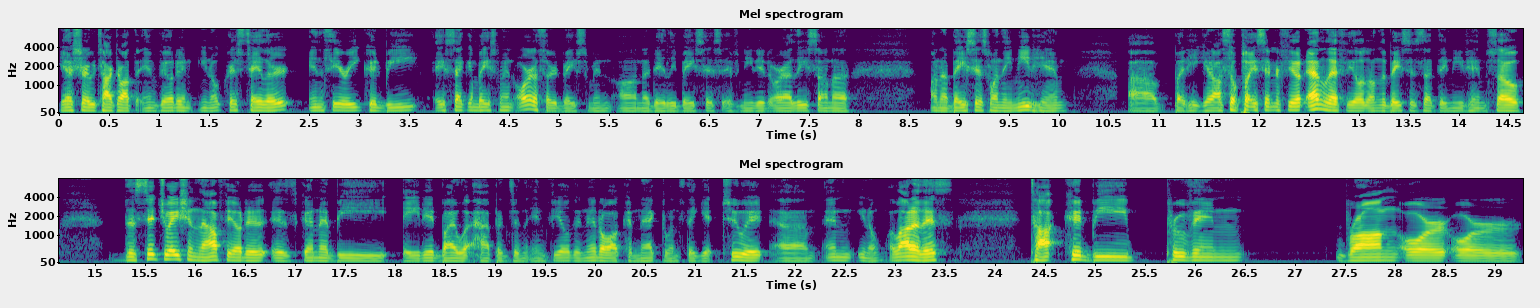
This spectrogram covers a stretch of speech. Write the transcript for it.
Yesterday we talked about the infield, and you know Chris Taylor, in theory, could be a second baseman or a third baseman on a daily basis if needed, or at least on a on a basis when they need him. Uh, but he could also play center field and left field on the basis that they need him. So the situation in the outfield is, is going to be aided by what happens in the infield, and it'll all connect once they get to it. Um, and you know, a lot of this talk could be proven wrong or or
